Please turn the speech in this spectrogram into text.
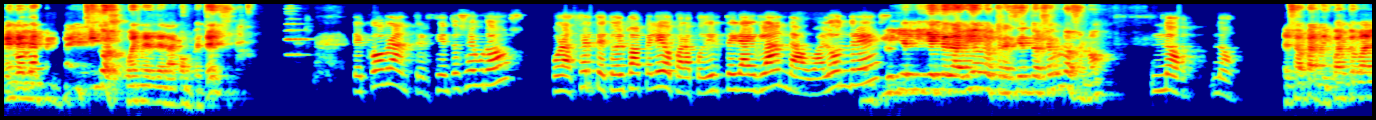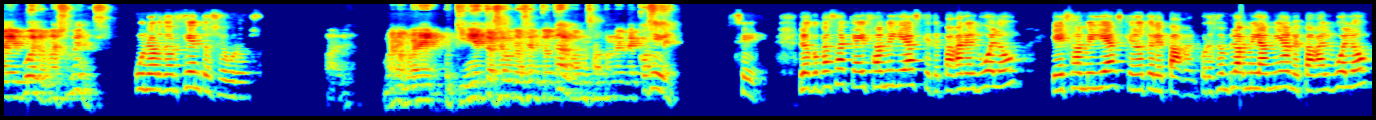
¿En el de chicos, o en el de la competencia? Te cobran 300 euros por hacerte todo el papeleo para poder ir a Irlanda o a Londres. ¿Incluye el billete de avión los 300 euros o no? No, no. Esa parte, ¿y cuánto vale el vuelo, más o menos? Unos 200 euros. Vale. Bueno, bueno, 500 euros en total, vamos a poner de coste. Sí, sí. Lo que pasa es que hay familias que te pagan el vuelo y hay familias que no te le pagan. Por ejemplo, a mí la mía me paga el vuelo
